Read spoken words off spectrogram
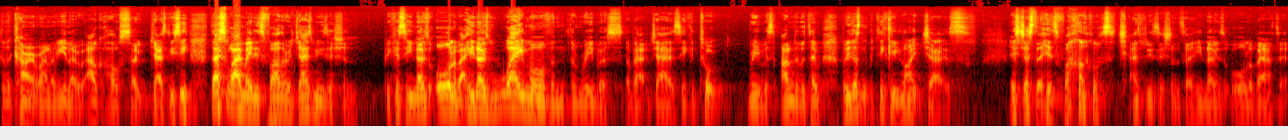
to the current run of you know alcohol soaked jazz. You see, that's why I made his father a jazz musician because he knows all about. He knows way more than than Rebus about jazz. He could talk Rebus under the table, but he doesn't particularly like jazz. It's just that his father was a jazz musician, so he knows all about it.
